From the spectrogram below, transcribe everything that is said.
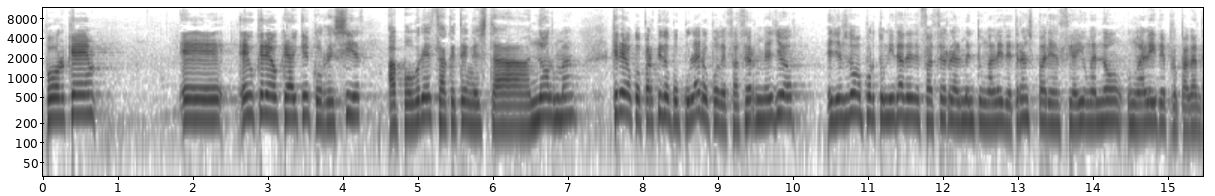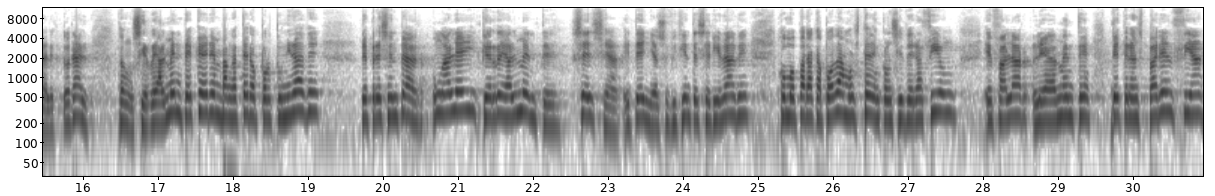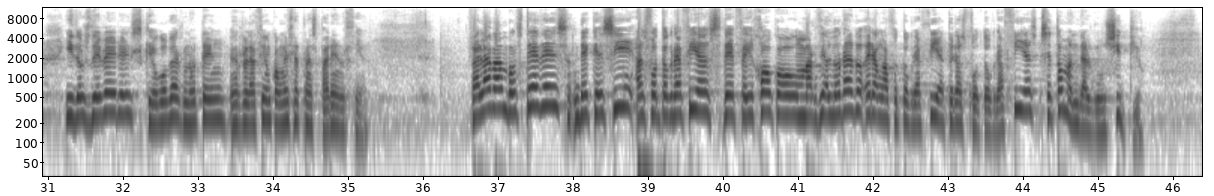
Porque eh, eu creo que hai que correxir a pobreza que ten esta norma. Creo que o Partido Popular o pode facer mellor e lles dou a oportunidade de facer realmente unha lei de transparencia e unha non unha lei de propaganda electoral. Entón, se realmente queren, van a ter a oportunidade de presentar unha lei que realmente sexa e teña suficiente seriedade como para que podamos ter en consideración e falar lealmente de transparencia e dos deberes que o Goberno ten en relación con esa transparencia. Falaban vostedes de que si sí, as fotografías de Feijó con Marcial Dorado eran unha fotografía, pero as fotografías se toman de algún sitio.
